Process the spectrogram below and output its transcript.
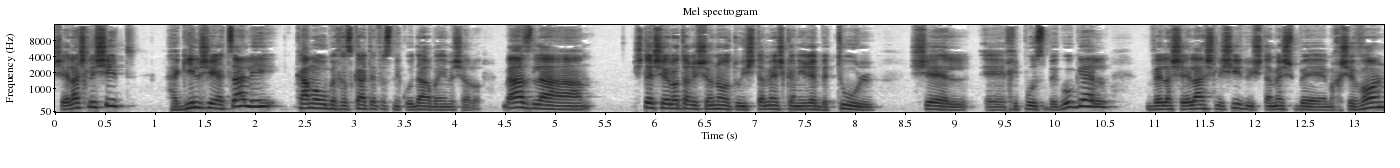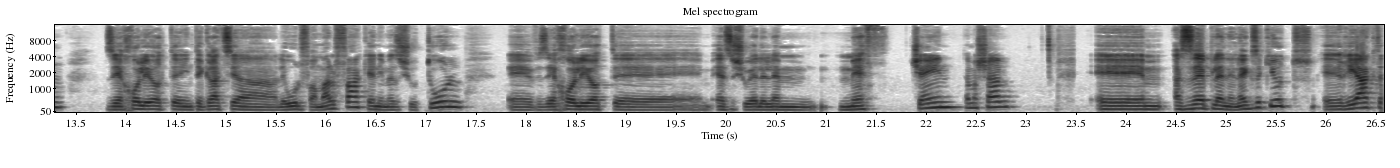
שאלה שלישית, הגיל שיצא לי, כמה הוא בחזקת 0.43. ואז לשתי שאלות הראשונות הוא ישתמש כנראה ב-tool של אה, חיפוש בגוגל, ולשאלה השלישית הוא ישתמש במחשבון, זה יכול להיות אה, אינטגרציה לאולפרם אלפא, כן, עם איזשהו tool, אה, וזה יכול להיות אה, איזשהו LLM math chain למשל, אמ, אז זה plan and execute. אה, ReAct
